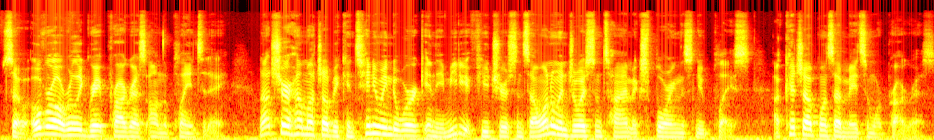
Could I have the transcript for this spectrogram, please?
So, overall, really great progress on the plane today. Not sure how much I'll be continuing to work in the immediate future since I want to enjoy some time exploring this new place. I'll catch up once I've made some more progress.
